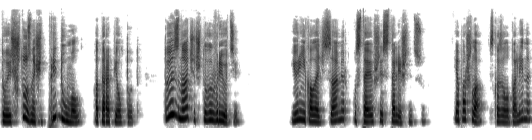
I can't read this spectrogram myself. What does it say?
То есть что значит «придумал»? Оторопел тот. То есть значит, что вы врете. Юрий Николаевич замер, уставившись в столешницу. «Я пошла», — сказала Полина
